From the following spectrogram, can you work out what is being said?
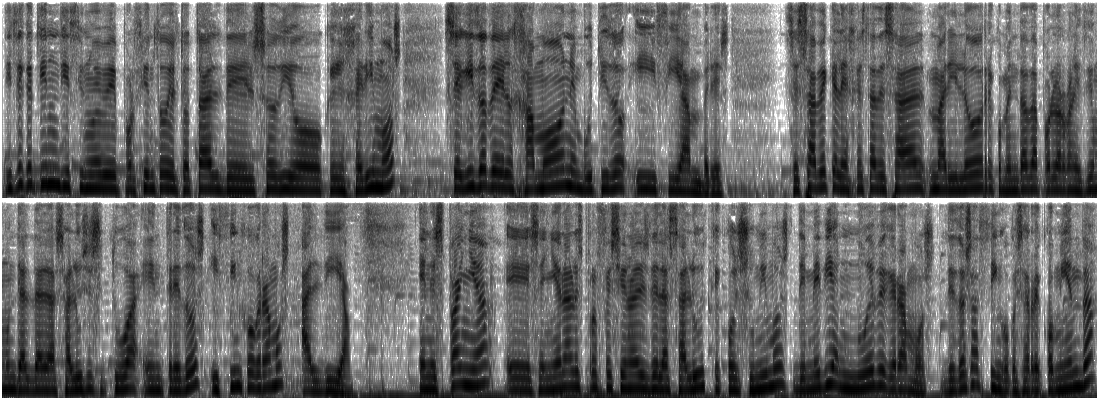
Dice que tiene un 19% del total del sodio que ingerimos, seguido del jamón, embutido y fiambres. Se sabe que la ingesta de sal Mariló, recomendada por la Organización Mundial de la Salud, se sitúa entre 2 y 5 gramos al día. En España eh, señalan los profesionales de la salud que consumimos de media 9 gramos, de 2 a 5 que se recomienda,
